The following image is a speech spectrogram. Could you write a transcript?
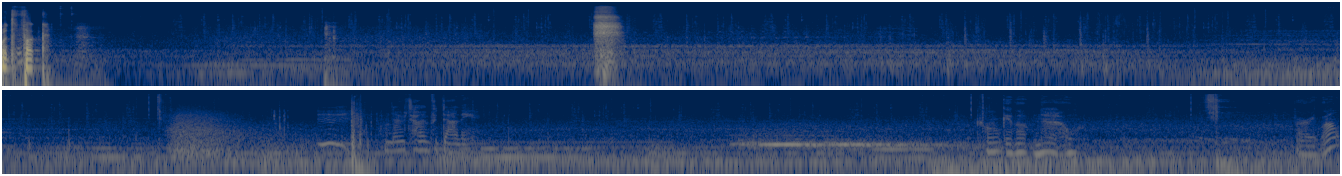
What the fuck? No time for Danny. Can't give up now. Very well.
